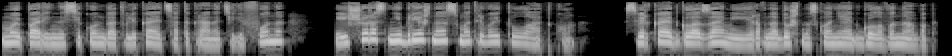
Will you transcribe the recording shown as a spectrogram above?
Мой парень на секунду отвлекается от экрана телефона — и еще раз небрежно осматривает латку, сверкает глазами и равнодушно склоняет голову на бок.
